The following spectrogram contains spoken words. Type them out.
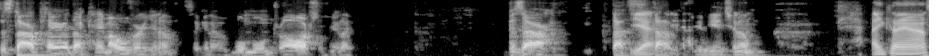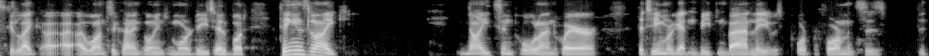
the star player that came over. You know, it's like in a one-one draw or something. You're like bizarre. That's yeah, really it. You know. And can I ask it? Like, I, I want to kind of go into more detail, but things like nights in Poland where the team were getting beaten badly, it was poor performances. The,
